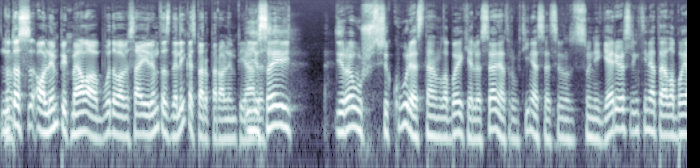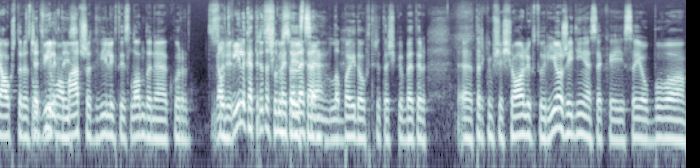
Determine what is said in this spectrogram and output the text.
nu, nu, tas Olimpik Melo būdavo visai rimtas dalykas per, per olimpiadą. Jisai yra užsikūręs ten labai keliose net rungtynėse, atsimenu, su Nigerijos rinktinė, tą labai aukštą rezultatą mačą 12 Londone, kur Gal 12 tritaškių sulėse. Labai daug tritaškių, bet ir, e, tarkim, 16 Rio žaidynėse, kai jisai jau buvo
